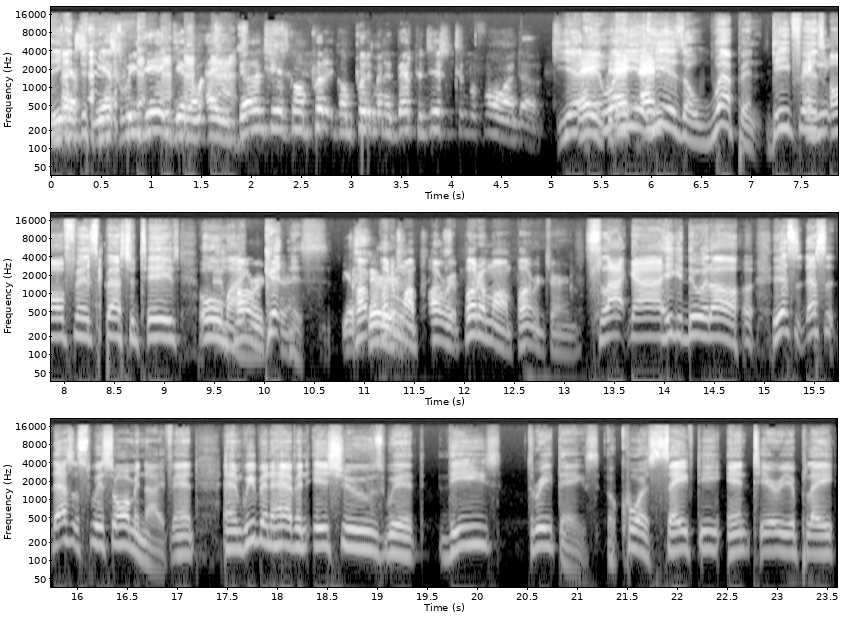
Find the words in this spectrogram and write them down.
yes, yes, we did get him. Hey, Belichick's gonna put it gonna put him in the best position to perform, though. Yeah, hey, and hey, he, and, he, is a weapon. Defense, he, offense, special teams. Oh my goodness. Yes, put, put, him on punt. Put him on punt return. Slot guy, he can do it all. That's that's a, that's a Swiss Army knife, and and we've been having issues with these three things. Of course, safety, interior play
